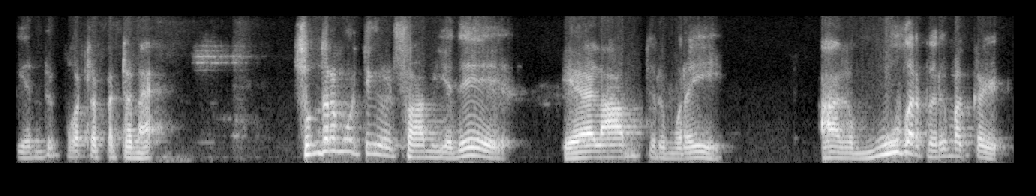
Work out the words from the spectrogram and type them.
என்று போற்றப்பட்டன. சுந்தரமூர்த்திகள் சுவாமியது ஏழாம் திருமுறை. ஆக மூவர் பெருமக்கள்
